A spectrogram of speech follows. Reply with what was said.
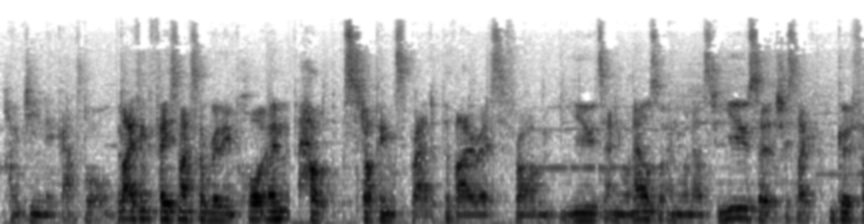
hygienic at all. But I think face masks are really important, help stopping spread the virus from you to anyone else or anyone else to you, so it's just like good for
